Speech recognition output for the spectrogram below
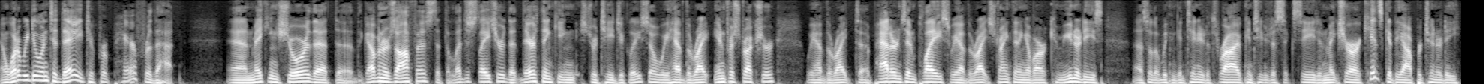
And what are we doing today to prepare for that? And making sure that the, the governor's office, that the legislature, that they're thinking strategically. So we have the right infrastructure, we have the right uh, patterns in place, we have the right strengthening of our communities uh, so that we can continue to thrive, continue to succeed, and make sure our kids get the opportunity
